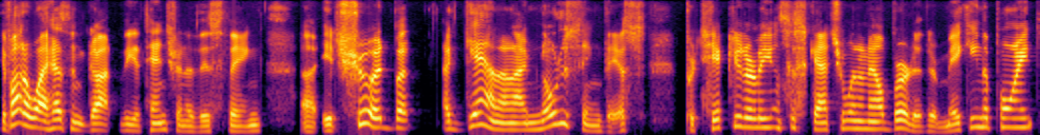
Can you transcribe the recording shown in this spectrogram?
if Ottawa hasn't got the attention of this thing, uh, it should. But again, and I'm noticing this particularly in Saskatchewan and Alberta, they're making the point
